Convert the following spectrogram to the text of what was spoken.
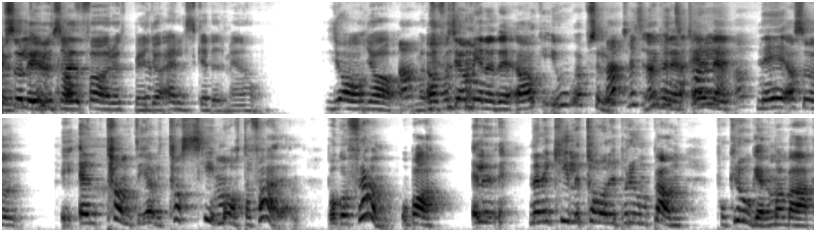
absolut, du sa men- förut med jag älskar dig menar hon. Ja, Ja, Ah. men, Ja fast jag menade, ja okej, jo absolut. Ja, visst, okej, menar jag. Eller, ja. nej alltså en tant är jävligt taskig i mataffären. Bara går fram och bara, eller när en kille tar dig på rumpan på krogen och man bara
